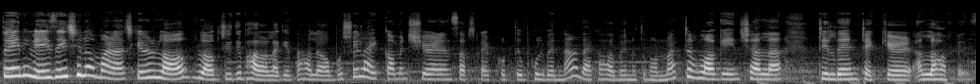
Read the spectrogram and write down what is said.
তো এনিওয়েজ এই ছিল আমার আজকের ব্লগ ব্লগ যদি ভালো লাগে তাহলে অবশ্যই like comment share and subscribe করতে ভুলবেন না। দেখা হবে নতুন অন্য একটা ব্লগে ইনশাল্লাহ টিল দেন টেক কেয়ার আল্লাহ হাফেজ।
